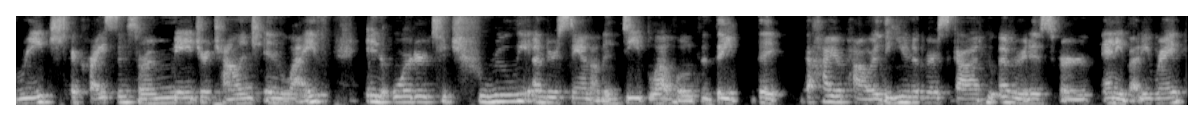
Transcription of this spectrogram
reached a crisis or a major challenge in life in order to truly understand on a deep level that the, the, the higher power, the universe, God, whoever it is for anybody, right,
